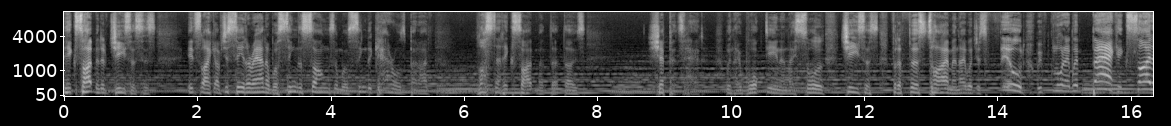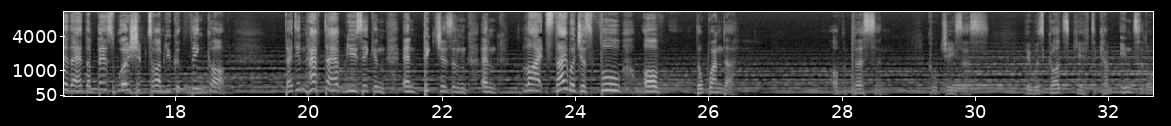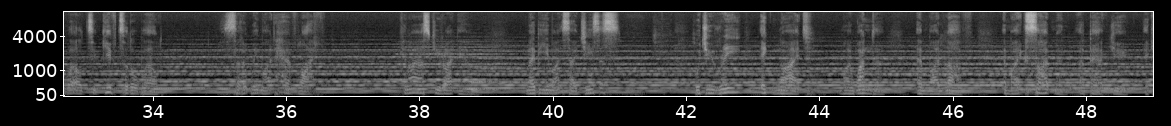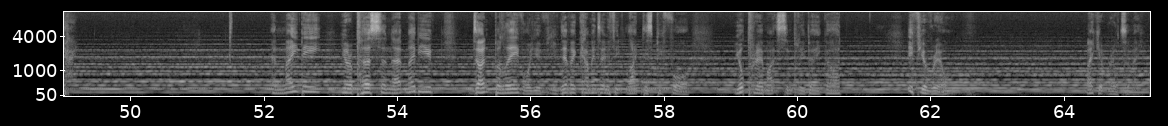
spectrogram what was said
the excitement of Jesus is, it's like I've just seen it around and we'll sing the songs and we'll sing the carols, but I've lost that excitement that those shepherds had when they walked in and they saw Jesus for the first time and they were just filled with glory. They went back excited. They had the best worship time you could think of. They didn't have to have music and, and pictures and, and lights, they were just full of the wonder of the person called Jesus, who was God's gift to come into the world, to give to the world, so that we might have life. Can I ask you right now? Maybe you might say, Jesus, would you reignite my wonder and my love and my excitement about you again? And maybe you're a person that maybe you don't believe or you've, you've never come into anything like this before, your prayer might simply be God, if you're real, make it real to me.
